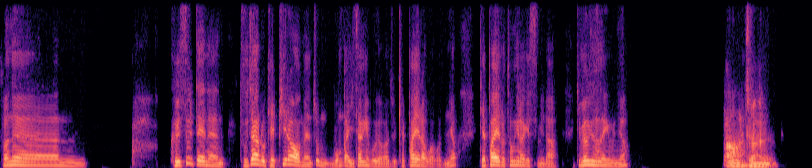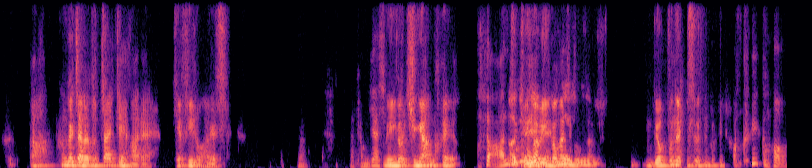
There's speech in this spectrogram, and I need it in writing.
저는 글 쓸 때는 두 자로 개피라고 하면 좀 뭔가 이상해 보여가지고 개파이라고 하거든요. 개파이로 통일하겠습니다. 김영준 선생님은요? 아, 저는 아, 한 글자라도 짧게 말을 개피로 하겠습니다. 아, 근데 병기하시면 이거 중요한 거예요? 안 아, 중요해요. 중요해요. 중요합니다. 이거 가지고. 몇 분을 쓰는 거예요? 아, 그러니까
